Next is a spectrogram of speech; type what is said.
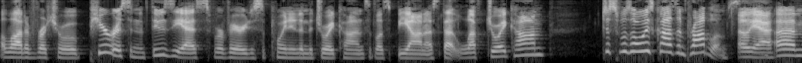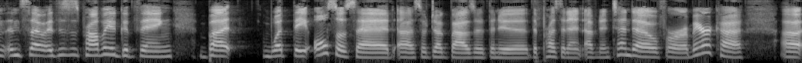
a lot of retro purists and enthusiasts were very disappointed in the Joy-Cons. And let's be honest, that left Joy-Con just was always causing problems. Oh, yeah. Um, and so this is probably a good thing, but what they also said, uh, so Doug Bowser, the new, the president of Nintendo for America, uh,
